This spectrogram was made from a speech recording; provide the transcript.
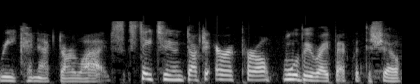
reconnect our lives. Stay tuned, Dr. Eric Pearl. We'll be right back with the show.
